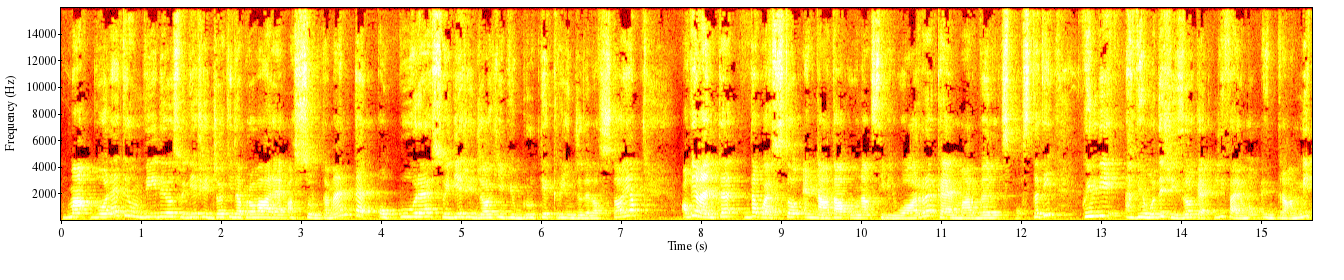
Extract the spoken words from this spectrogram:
ma volete un video sui 10 giochi da provare assolutamente oppure sui 10 giochi più brutti e cringe della storia? Ovviamente da questo è nata una Civil War che è Marvel Spostati, quindi abbiamo deciso che li faremo entrambi,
